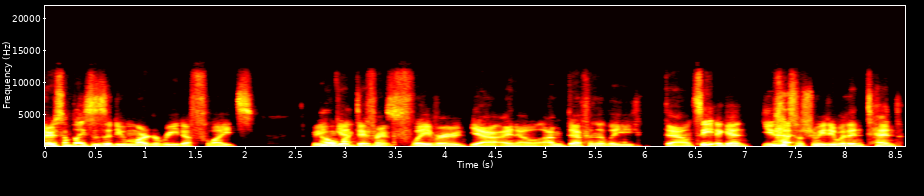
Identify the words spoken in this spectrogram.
There are some places that do margarita flights where you oh, can get different goodness. flavored. Yeah, I know. I'm definitely down. See again, using social media with intent.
